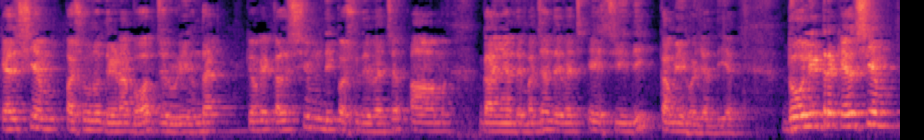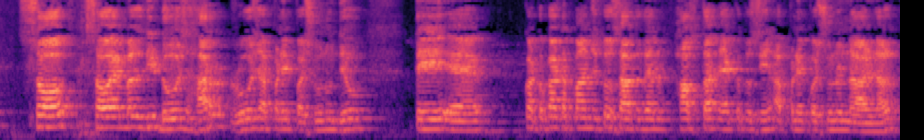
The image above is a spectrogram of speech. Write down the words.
ਕੈਲਸ਼ੀਅਮ ਪਸ਼ੂ ਨੂੰ ਦੇਣਾ ਬਹੁਤ ਜ਼ਰੂਰੀ ਹੁੰਦਾ ਹੈ। ਕਿਉਂਕਿ ਕੈਲਸ਼ੀਅਮ ਦੀ ਪਸ਼ੂ ਦੇ ਵਿੱਚ, ਆਮ ਗਾਈਆਂ ਤੇ ਮੱਝਾਂ ਦੇ ਵਿੱਚ ਇਸ ਚੀਜ਼ ਦੀ ਕਮੀ ਹੋ ਜਾਂਦੀ ਹੈ। 2 ਲੀਟਰ ਕੈਲਸ਼ੀਅਮ 100 100 ml ਦੀ ਡੋਜ਼ ਹਰ ਰੋਜ਼ ਆਪਣੇ ਪਸ਼ੂ ਨੂੰ ਦਿਓ ਤੇ ਘੱਟੋ ਘੱਟ 5 ਤੋਂ 7 ਦਿਨ, ਹਫਤਾ ਇੱਕ ਤੁਸੀਂ ਆਪਣੇ ਪਸ਼ੂ ਨੂੰ ਨਾਲ ਨਾਲ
